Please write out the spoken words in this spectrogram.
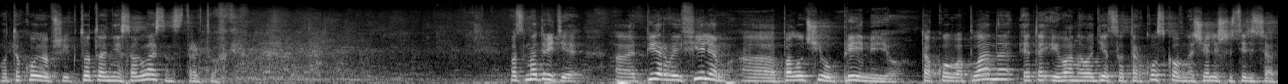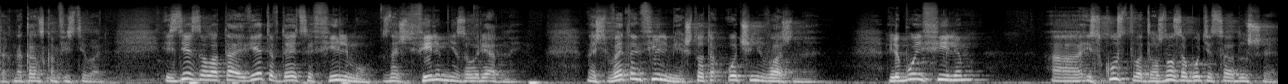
Вот такой общий. Кто-то не согласен с трактовкой? Вот смотрите, э, первый фильм э, получил премию такого плана, это «Иваново детство» Тарковского в начале 60-х на Каннском фестивале. И здесь золотая ветвь дается фильму, значит, фильм незаурядный. Значит, в этом фильме что-то очень важное. Любой фильм, э, искусство должно заботиться о душе.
